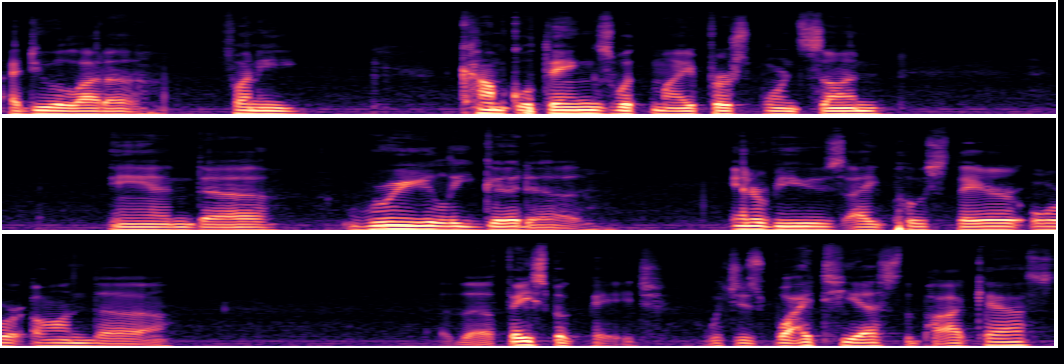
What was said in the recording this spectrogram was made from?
I do a lot of funny, comical things with my firstborn son, and uh, really good uh, interviews I post there or on the the Facebook page, which is YTS the podcast.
